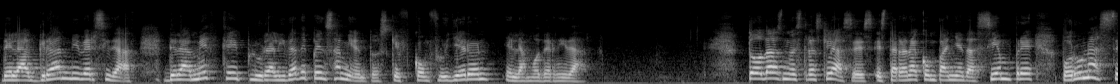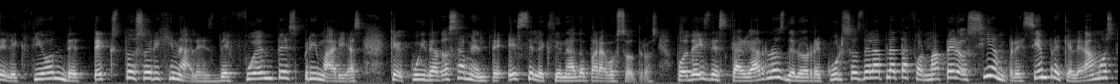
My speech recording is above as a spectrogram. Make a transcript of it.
de la gran diversidad, de la mezcla y pluralidad de pensamientos que confluyeron en la modernidad. Todas nuestras clases estarán acompañadas siempre por una selección de textos originales de fuentes primarias que cuidadosamente he seleccionado para vosotros. Podéis descargarlos de los recursos de la plataforma, pero siempre, siempre que leamos,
